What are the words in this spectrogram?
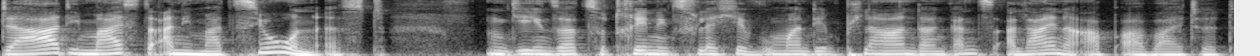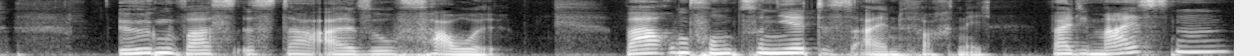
da die meiste Animation ist. Im Gegensatz zur Trainingsfläche, wo man den Plan dann ganz alleine abarbeitet. Irgendwas ist da also faul. Warum funktioniert es einfach nicht? Weil die meisten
